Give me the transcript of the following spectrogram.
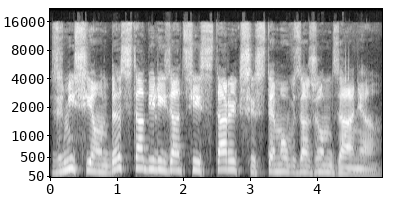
z misją destabilizacji starych systemów zarządzania.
